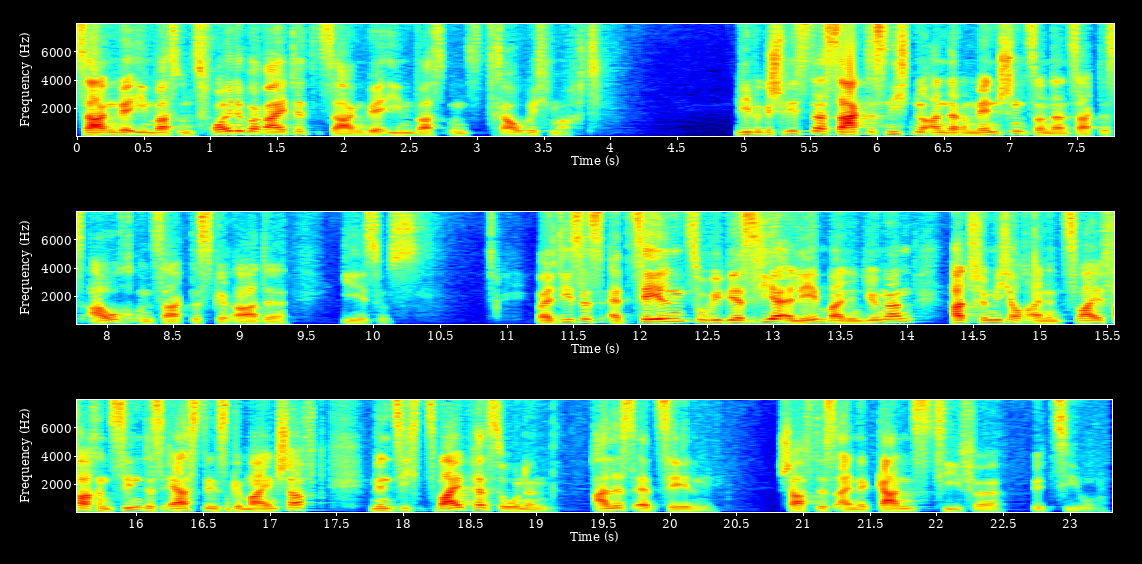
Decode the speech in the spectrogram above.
sagen wir ihm, was uns Freude bereitet, sagen wir ihm, was uns traurig macht. Liebe Geschwister, sagt es nicht nur anderen Menschen, sondern sagt es auch und sagt es gerade Jesus. Weil dieses Erzählen, so wie wir es hier erleben bei den Jüngern, hat für mich auch einen zweifachen Sinn. Das erste ist Gemeinschaft. Wenn sich zwei Personen alles erzählen, schafft es eine ganz tiefe Beziehung.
